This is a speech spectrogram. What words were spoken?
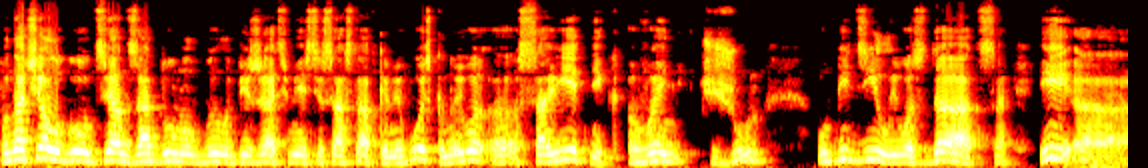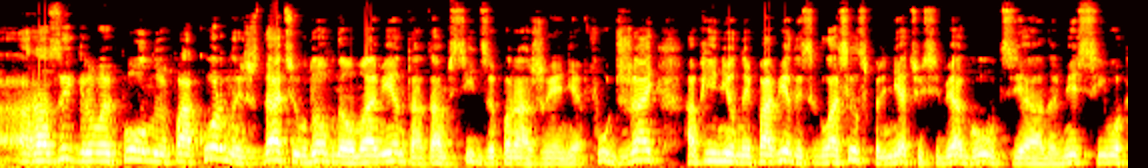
Поначалу Гоу Цзян задумал было бежать вместе с остатками войска, но его э, советник Вэнь Чжун – убедил его сдаться и, э, разыгрывая полную покорность, ждать удобного момента отомстить за поражение. Фуджай, опьяненный победой, согласился принять у себя Гоудзиана. Вместе с его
